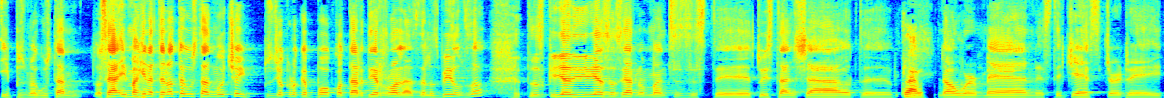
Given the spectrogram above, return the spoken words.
Y pues me gustan, o sea, imagínate, no te gustan mucho y pues yo creo que puedo contar 10 rolas de los Beatles, ¿no? Entonces que ya dirías, o sea, no manches, este, Twist and Shout, eh, Claro. Nowhere Man, este, Yesterday,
